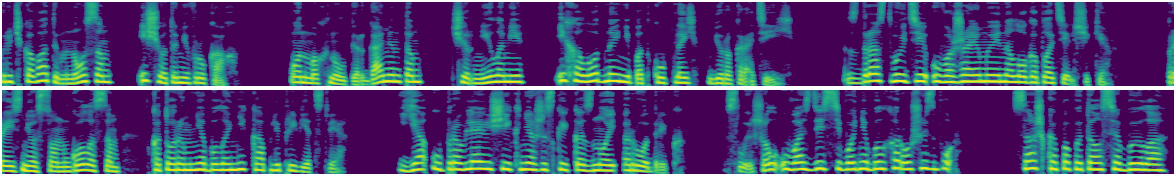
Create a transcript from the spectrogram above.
крючковатым носом и счетами в руках. Он махнул пергаментом, чернилами и холодной неподкупной бюрократией. «Здравствуйте, уважаемые налогоплательщики произнес он голосом, в котором не было ни капли приветствия. «Я управляющий княжеской казной Родрик. Слышал, у вас здесь сегодня был хороший сбор». Сашка попытался было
